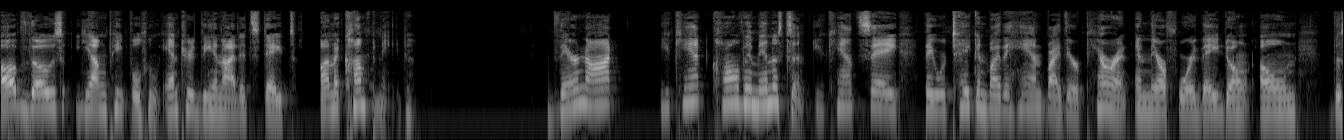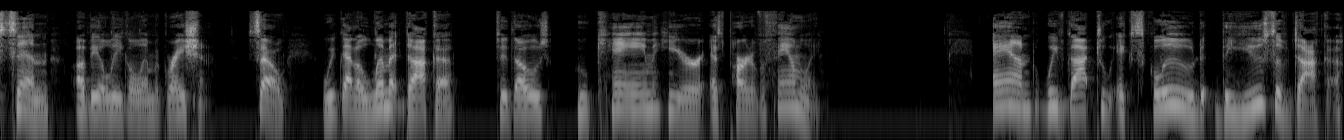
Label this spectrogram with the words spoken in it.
of those young people who entered the United States unaccompanied, they're not, you can't call them innocent. You can't say they were taken by the hand by their parent and therefore they don't own the sin of illegal immigration. So we've got to limit DACA to those who came here as part of a family. And we've got to exclude the use of DACA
